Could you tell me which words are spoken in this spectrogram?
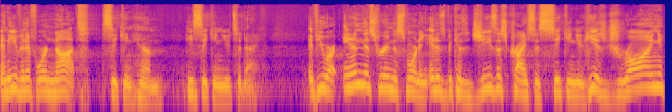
And even if we're not seeking him, he's seeking you today. If you are in this room this morning, it is because Jesus Christ is seeking you. He is drawing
